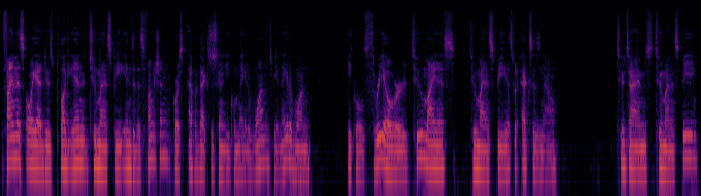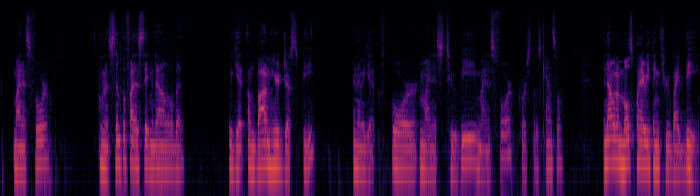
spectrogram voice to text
To find this, all we got to do is plug in 2 minus b into this function. Of course, f of x is just going to equal negative 1, so we get negative 1 equals 3 over 2 minus 2 minus b. That's what x is now. 2 times 2 minus b minus 4. I'm going to simplify this statement down a little bit. We get on bottom here just b. And then we get 4 minus 2b minus 4. Of course, those cancel. And now I'm going to multiply everything through by b.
